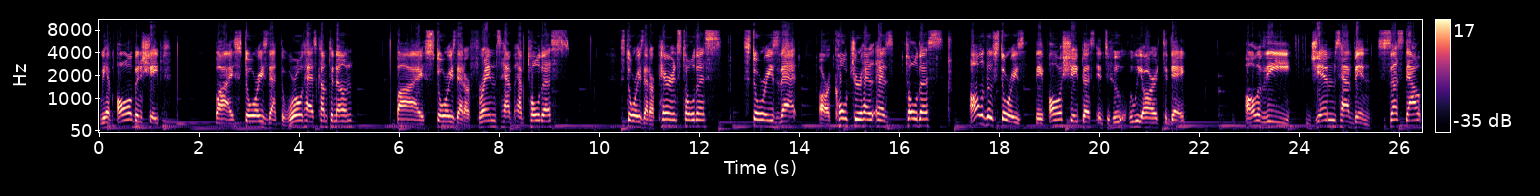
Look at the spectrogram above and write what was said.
we have all been shaped by stories that the world has come to know, by stories that our friends have, have told us, stories that our parents told us, stories that our culture ha- has told us, all of those stories, they've all shaped us into who, who we are today. All of the gems have been sussed out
